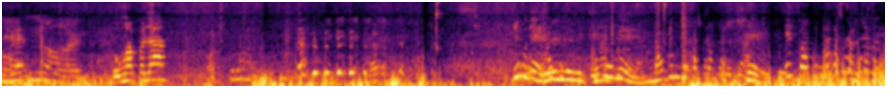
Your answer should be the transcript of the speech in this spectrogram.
Yan. Oo nga pala. Di mo eh, upo eh. Bagong bukas lang kasi siya eh. Eh, bagong bukas lang siya eh.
